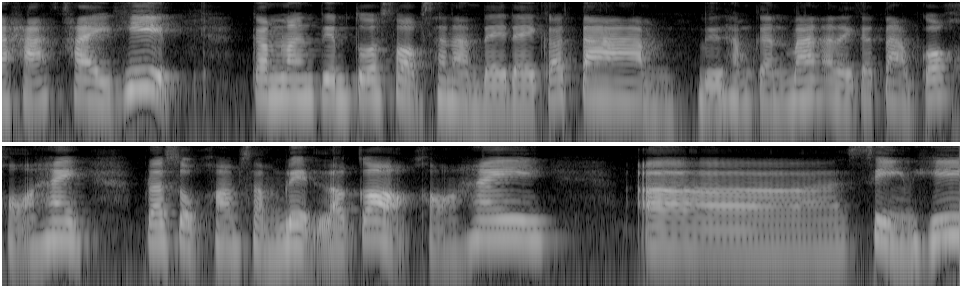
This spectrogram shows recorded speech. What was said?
นะคะ ใครที่กำลังเตรียมตัวสอบสนามใด ๆ ก็ตาม หรือทำกันบ้านอะไรก็ตาม ก็ขอให้ประสบความสำเร็จแล้วก็ขอให้สิ่งที่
